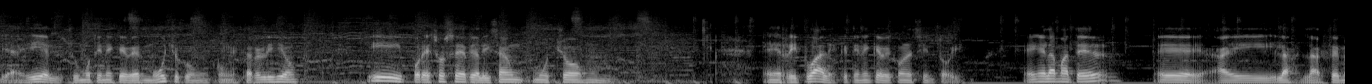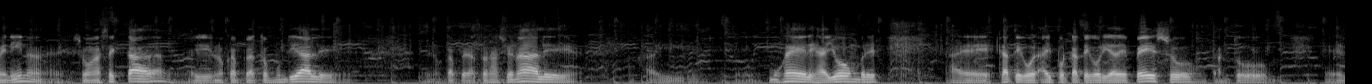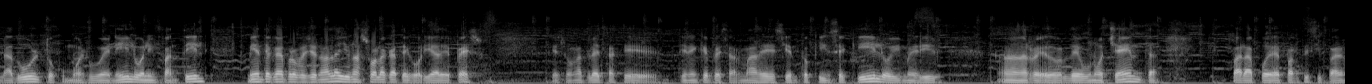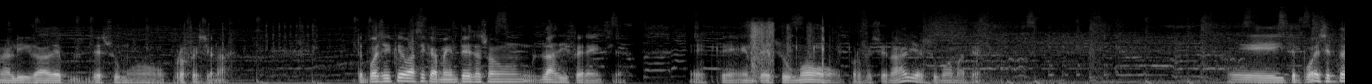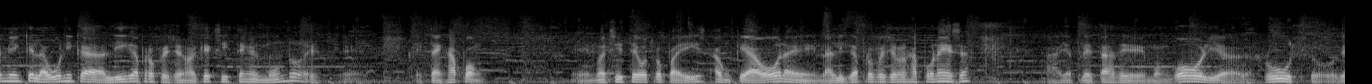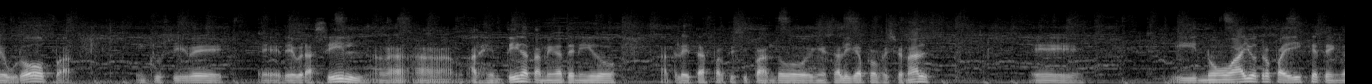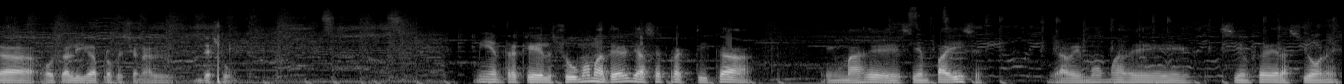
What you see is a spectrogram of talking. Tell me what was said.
De ahí el sumo tiene que ver mucho con, esta religión y por eso se realizan muchos mm, eh, rituales que tienen que ver con el sintoísmo. En el amateur eh, hay las la femeninas, son aceptadas hay en los campeonatos mundiales, en los campeonatos nacionales, hay mujeres, hay hombres, hay por categoría de peso, tanto el adulto como el juvenil o el infantil, mientras que en el profesional hay una sola categoría de peso, que son atletas que tienen que pesar más de 115 kilos y medir alrededor de 1,80 para poder participar en la liga de, sumo profesional. Te puedo decir que básicamente esas son las diferencias este, entre el sumo profesional y el sumo amateur. Eh, y te puedo decir también que la única liga profesional que existe en el mundo eh, está en Japón. Eh, no existe otro país, aunque ahora en la liga profesional japonesa hay atletas de Mongolia, de ruso, de Europa, inclusive de Brasil, Argentina también ha tenido atletas participando en esa liga profesional. Y no hay otro país que tenga otra liga profesional de sumo. Mientras que el sumo amateur ya se practica en más de 100 países. Ya vemos más de 100 federaciones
